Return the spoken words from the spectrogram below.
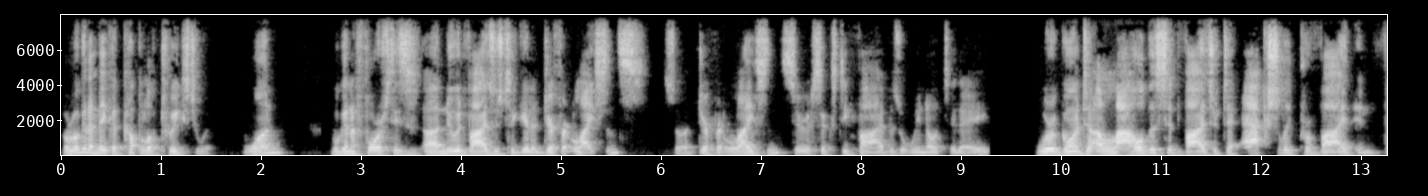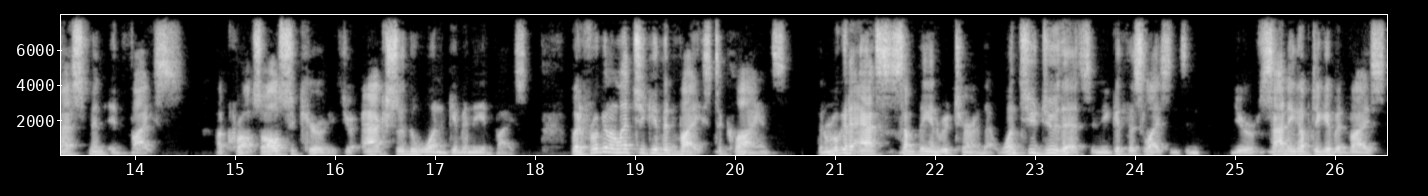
But we're going to make a couple of tweaks to it. One, we're going to force these uh, new advisors to get a different license. So a different license, Series 65 is what we know today we're going to allow this advisor to actually provide investment advice across all securities. You're actually the one giving the advice. But if we're going to let you give advice to clients, then we're going to ask something in return that once you do this and you get this license and you're signing up to give advice,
